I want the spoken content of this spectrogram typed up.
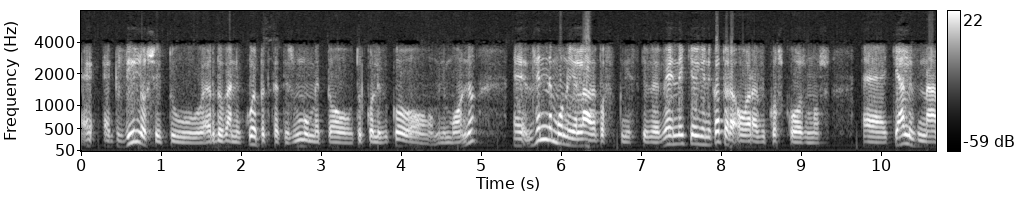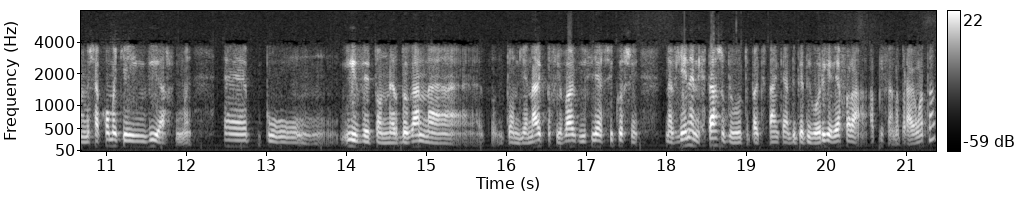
ε, εκδήλωση του ερντογανικού επεκτατισμού με το τουρκολιβικό μνημόνιο, ε, δεν είναι μόνο η Ελλάδα που αφυπνίστηκε βέβαια, είναι και ο γενικότερα ο αραβικός κόσμος ε, και άλλες δυνάμεις, ακόμα και η Ινδία ας πούμε, ε, που είδε τον Ερντογάν τον, τον Γενάρη και τον Φλεβάρι του 2020 να βγαίνει ανοιχτά στο πλευρό του Πακιστάν και να την κατηγορεί για διάφορα απίθανα πράγματα.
